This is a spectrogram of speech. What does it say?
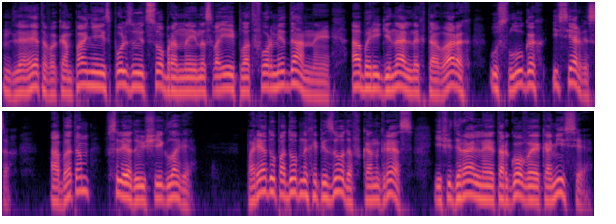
Для этого компания использует собранные на своей платформе данные об оригинальных товарах, услугах и сервисах. Об этом в следующей главе. По ряду подобных эпизодов Конгресс и Федеральная торговая комиссия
